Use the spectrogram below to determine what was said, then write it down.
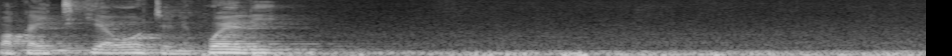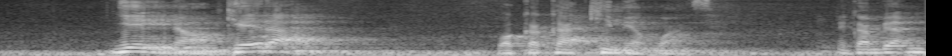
Wakaitikia wote ni kweli. Je, inawakera? Wakakaa kimya kwanza. Nikamwambia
